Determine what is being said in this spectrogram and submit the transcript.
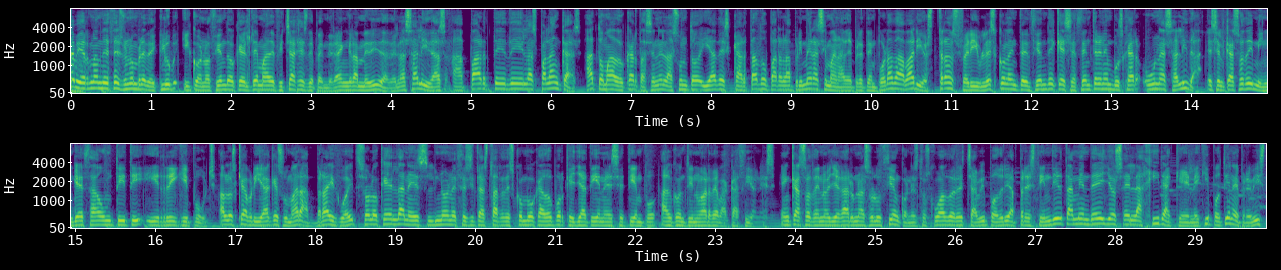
Xavi Hernández es un hombre de club y conociendo que el tema de fichajes dependerá en gran medida de las salidas, aparte de las palancas, ha tomado cartas en el asunto y ha descartado para la primera semana de pretemporada varios transferibles con la intención de que se centren en buscar una salida. Es el caso de Mingueza, Umtiti y Ricky Puch, a los que habría que sumar a Brightweight, solo que el danés no necesita estar desconvocado porque ya tiene ese tiempo al continuar de vacaciones. En caso de no llegar una solución con estos jugadores, Xavi podría prescindir también de ellos en la gira que el equipo tiene prevista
